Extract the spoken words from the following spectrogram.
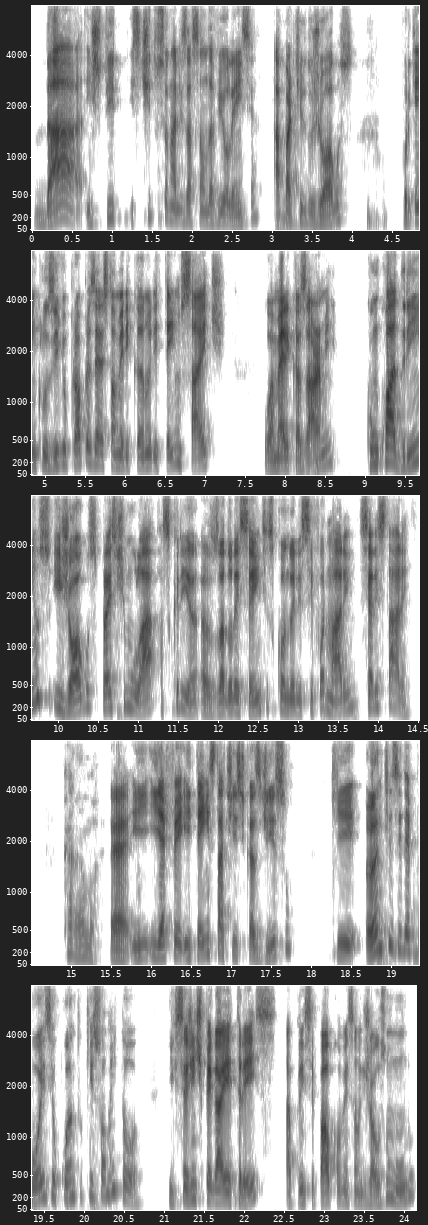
da institu- institucionalização da violência a Uhum. partir dos jogos, porque inclusive o próprio exército americano ele tem um site, o America's Army, com quadrinhos e jogos para estimular as crianças, os adolescentes quando eles se formarem, se alistarem. Caramba. É, e, e é fe- e tem estatísticas disso que antes e depois e o quanto que isso aumentou. E se a gente pegar a E3, a principal convenção de jogos no mundo,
